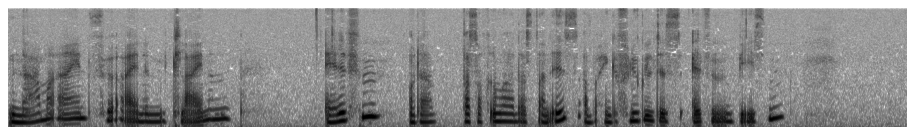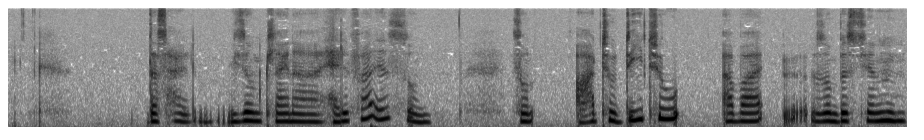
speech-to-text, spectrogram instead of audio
Name ein für einen kleinen Elfen oder was auch immer das dann ist, aber ein geflügeltes Elfenwesen, das halt wie so ein kleiner Helfer ist, so ein, so ein R2D2, aber äh, so ein bisschen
